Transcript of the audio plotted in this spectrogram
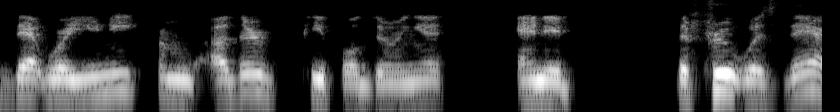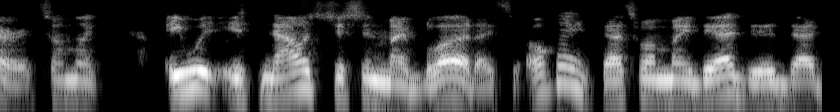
that were unique from other people doing it, and it the fruit was there. So I'm like, it, it now it's just in my blood. I said, okay, that's what my dad did. That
